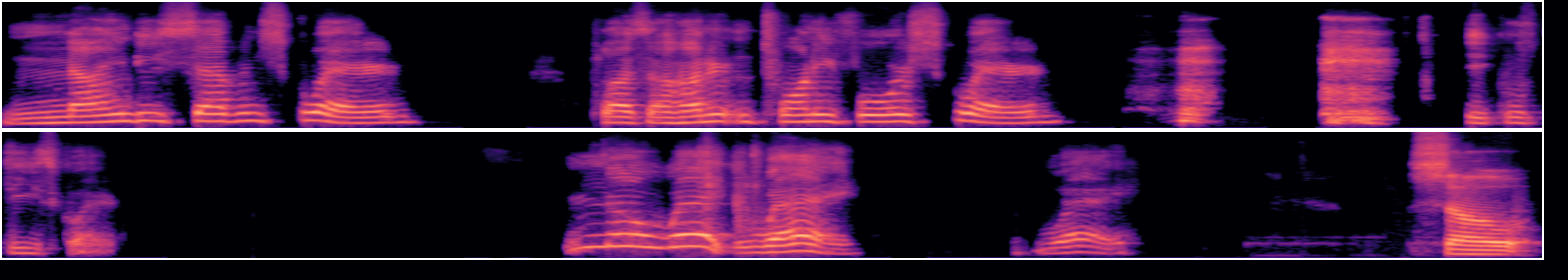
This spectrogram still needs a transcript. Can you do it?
97 squared plus 124 squared equals D squared. No way, way, way. So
